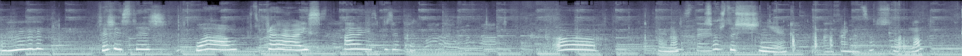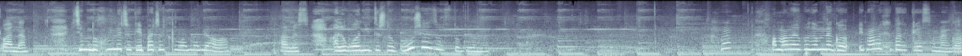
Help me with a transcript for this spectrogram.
Też jesteś? Wow, surprise! Ale niespodzianka. O, fajna. Coś to śnieg. Ale fajna, co? No, no. Ładna. Idziemy do chujny, czekaj, patrz jaka ładna biała. Tam jest, ale ładnie też na górze jest ozdobione. Mhm. A mamy podobnego i mamy chyba takiego samego,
